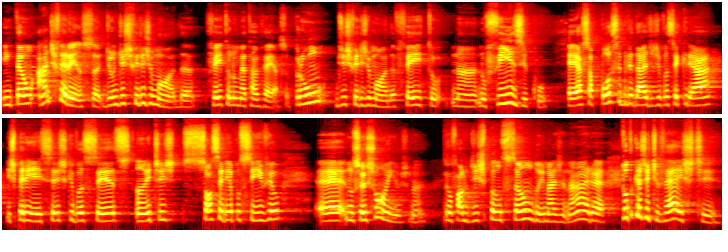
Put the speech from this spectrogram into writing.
Então, a diferença de um desfile de moda feito no metaverso para um desfile de moda feito na, no físico é essa possibilidade de você criar experiências que você antes só seria possível é, nos seus sonhos, né? Eu falo de expansão do imaginário, é tudo que a gente veste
